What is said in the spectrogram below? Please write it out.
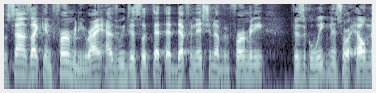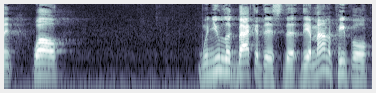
So it sounds like infirmity, right? As we just looked at that definition of infirmity, physical weakness or ailment. Well, when you look back at this, the, the amount of people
